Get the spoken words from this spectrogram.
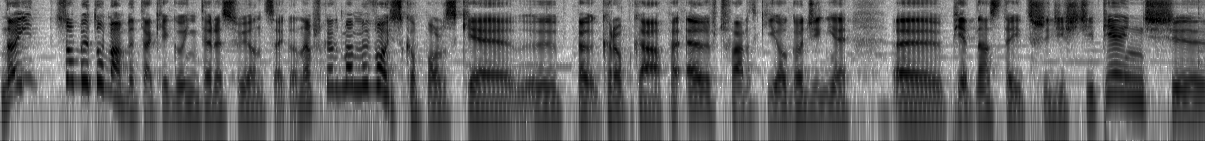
No i co my tu mamy takiego interesującego? Na przykład mamy Wojsko Polskie y, w czwartki o godzinie e, 15.35, y,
